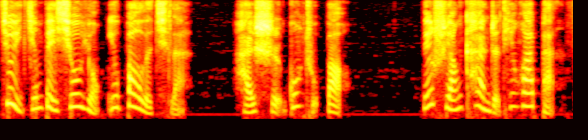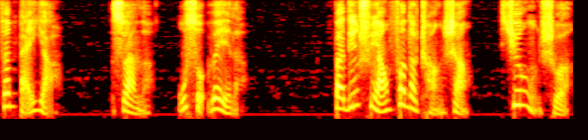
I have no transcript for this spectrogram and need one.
就已经被修勇又抱了起来，还是公主抱。林舒扬看着天花板翻白眼儿，算了，无所谓了。把林舒扬放到床上，修勇说：“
